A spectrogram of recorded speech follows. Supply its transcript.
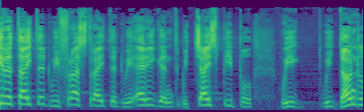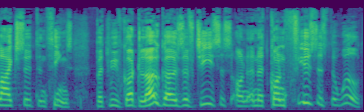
irritated, we frustrated, we arrogant, we chase people, we we don't like certain things, but we've got logos of Jesus on and it confuses the world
